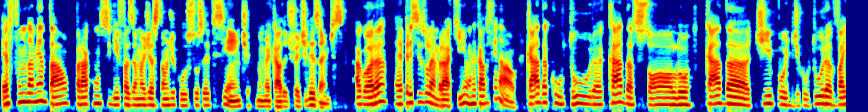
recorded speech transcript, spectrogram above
é fundamental para conseguir fazer uma gestão de custos eficiente no mercado de fertilizantes. Agora, é preciso lembrar aqui um recado final. Cada cultura, cada solo, cada tipo de cultura vai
